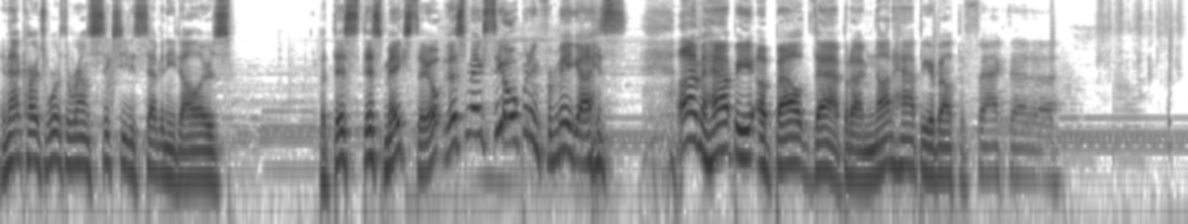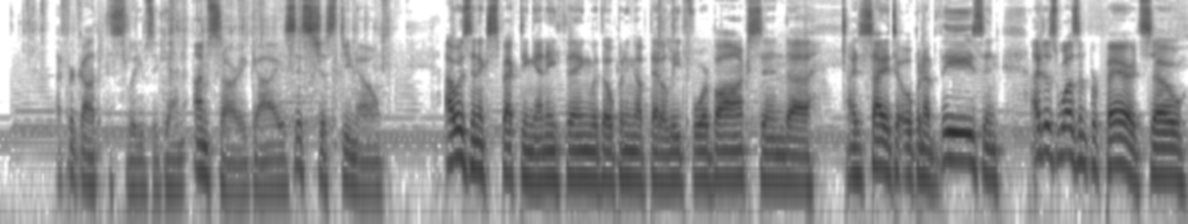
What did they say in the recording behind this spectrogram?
and that card's worth around 60 to 70 dollars. But this this makes the this makes the opening for me, guys. I'm happy about that, but I'm not happy about the fact that uh, I forgot the sleeves again. I'm sorry, guys. It's just, you know, I wasn't expecting anything with opening up that Elite Four box, and uh, I decided to open up these, and I just wasn't prepared, so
